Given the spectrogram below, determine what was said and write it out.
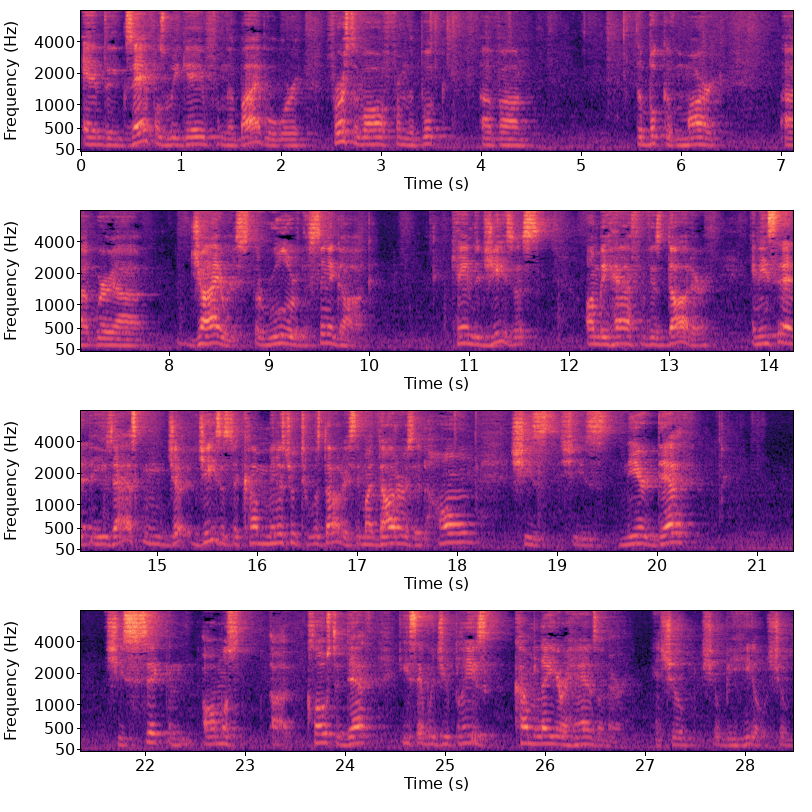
And the examples we gave from the Bible were, first of all, from the book of um, the book of Mark, uh, where uh, Jairus, the ruler of the synagogue, came to Jesus on behalf of his daughter and he said he was asking Jesus to come minister to his daughter. He said, "My daughter is at home. She's she's near death. She's sick and almost uh, close to death." He said, "Would you please come lay your hands on her, and she'll she'll be healed. She'll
